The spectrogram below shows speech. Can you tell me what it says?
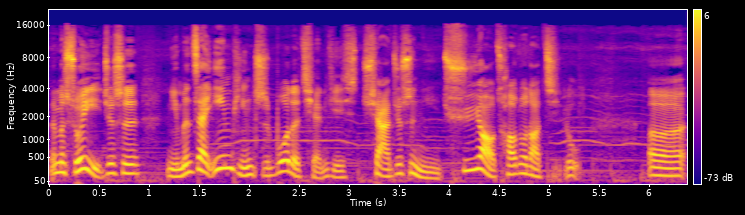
那么，所以就是你们在音频直播的前提下，就是你需要操作到几路？呃，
